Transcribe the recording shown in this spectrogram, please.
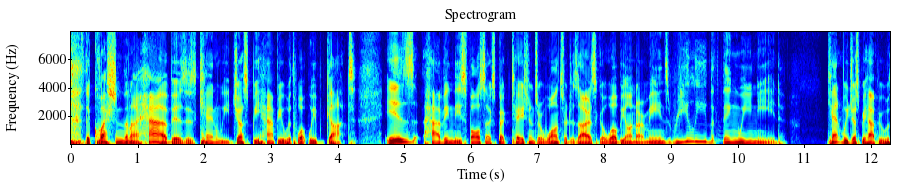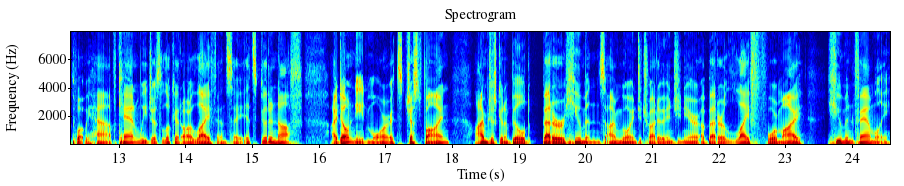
the question that I have is is can we just be happy with what we've got? Is having these false expectations or wants or desires that go well beyond our means really the thing we need? Can't we just be happy with what we have? Can we just look at our life and say it's good enough? I don't need more. It's just fine. I'm just going to build better humans. I'm going to try to engineer a better life for my human family.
